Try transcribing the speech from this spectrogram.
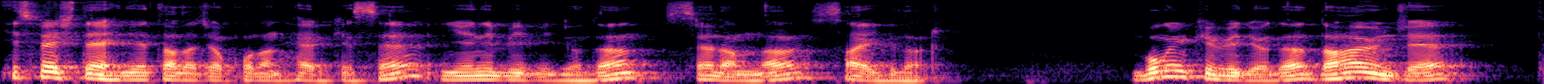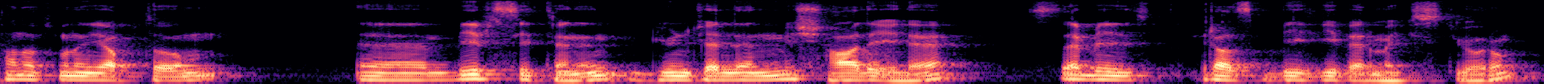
İsveç'te ehliyet alacak olan herkese yeni bir videodan selamlar, saygılar. Bugünkü videoda daha önce tanıtımını yaptığım e, bir sitenin güncellenmiş haliyle size bir, biraz bilgi vermek istiyorum.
